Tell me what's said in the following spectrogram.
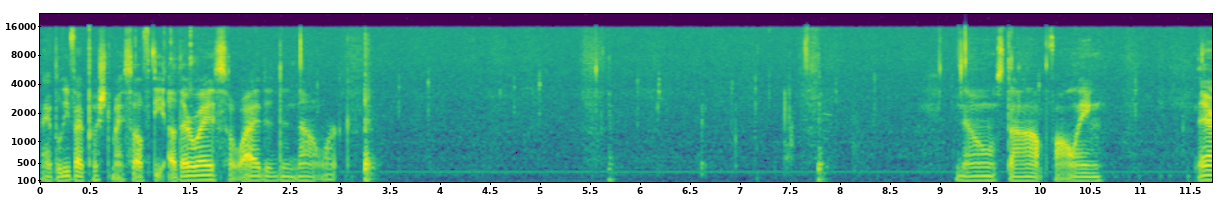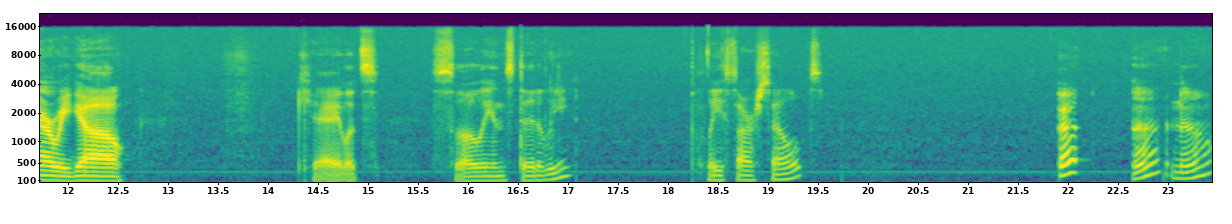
I believe I pushed myself the other way, so why did it not work? No, stop falling. There we go. Okay, let's slowly and steadily place ourselves. Uh, uh, no,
